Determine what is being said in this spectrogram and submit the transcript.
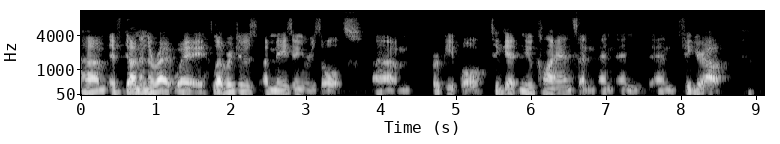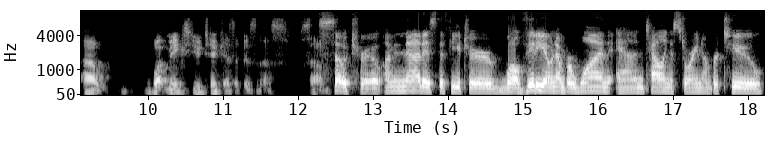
um, if done in the right way leverages amazing results um, for people to get new clients and and and and figure out uh, what makes you tick as a business. So so true. I mean, that is the future. Well, video number one and telling a story number two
